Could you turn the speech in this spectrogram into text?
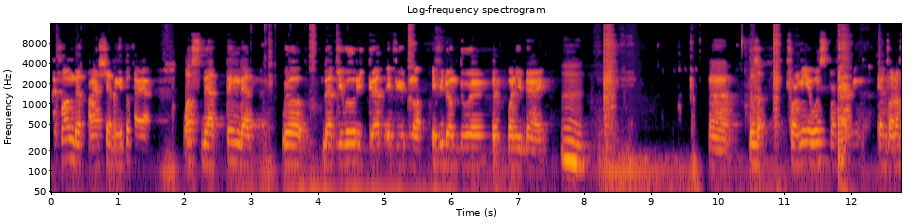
I found that passion gitu kayak what's that thing that will that you will regret if you not if you don't do it when you die. Mm. Nah, terus for me it was performing in front of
